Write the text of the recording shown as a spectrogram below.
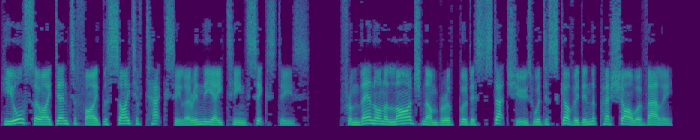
He also identified the site of Taxila in the 1860s. From then on a large number of Buddhist statues were discovered in the Peshawar Valley.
